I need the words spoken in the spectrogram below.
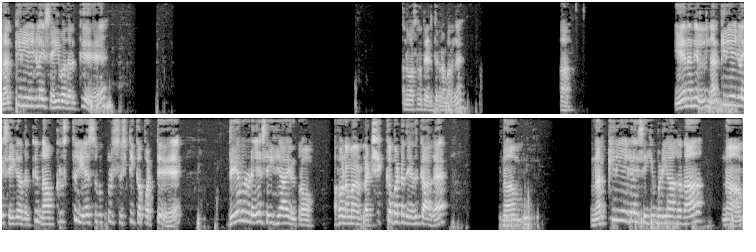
நற்கிரியைகளை செய்வதற்கு அந்த வசனத்தை எடுத்துக்கிறேன் பாருங்க. ஆ. ஏனெனில் நற்கிரியைகளை செய்கிறதற்கு நாம் கிறிஸ்து இயேசுவுக்குள் சிருஷ்டிக்கப்பட்டு தேவனுடைய செய்கையா இருக்கிறோம். அப்போ நம்ம ரட்சிக்கப்பட்டது எதுக்காக? நாம் நற்கிரியைகளை செய்யும்படியாக தான் நாம்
